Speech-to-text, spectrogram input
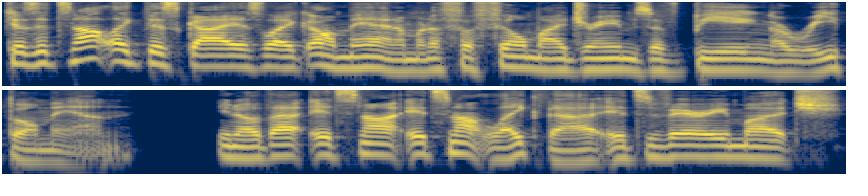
Because it's not like this guy is like, oh man, I'm gonna fulfill my dreams of being a repo man. You know that it's not it's not like that. It's very much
